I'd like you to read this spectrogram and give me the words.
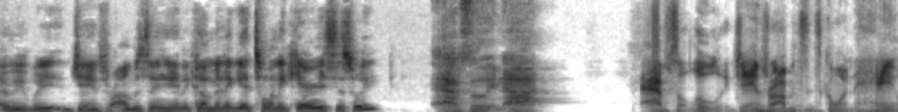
I mean, we, James Robinson going to come in and get twenty carries this week? Absolutely not. Absolutely, James Robinson's going ham.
